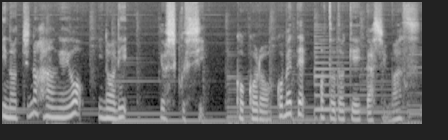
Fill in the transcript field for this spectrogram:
命の繁栄を祈りよしくし心を込めてお届けいたします。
